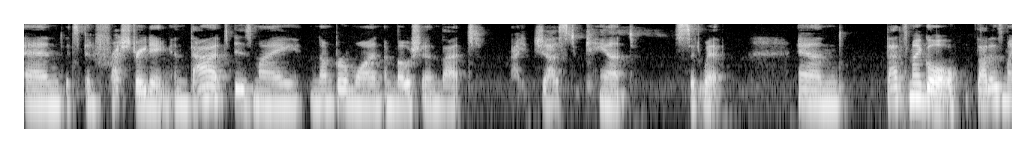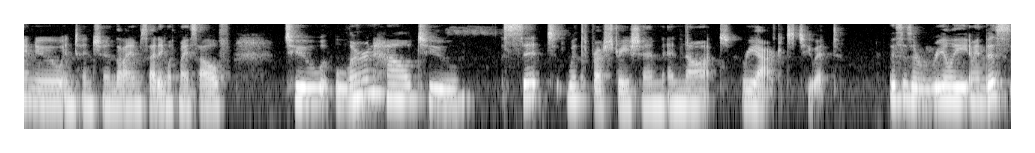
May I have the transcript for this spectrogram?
and it's been frustrating. And that is my number one emotion that I just can't sit with. And that's my goal. That is my new intention that I am setting with myself to learn how to sit with frustration and not react to it this is a really, I mean, this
